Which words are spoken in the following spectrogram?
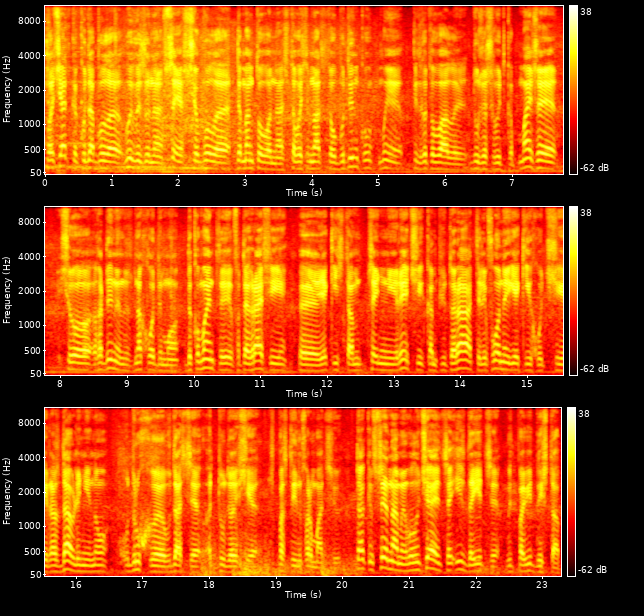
Площадка, куди було вивезено все, що було демонтовано 118-го будинку, ми підготували дуже швидко. Майже щогодини знаходимо документи, фотографії, е, якісь там цінні речі, комп'ютера, телефони, які хоч і роздавлені, але вдруг е, вдасться оттуда ще спасти інформацію. Так і все нами вилучається і здається відповідний штаб.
